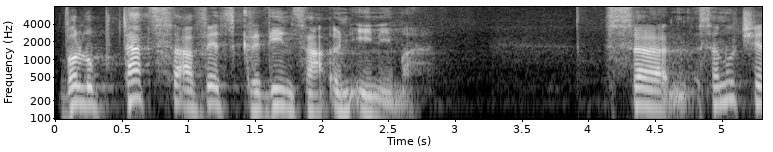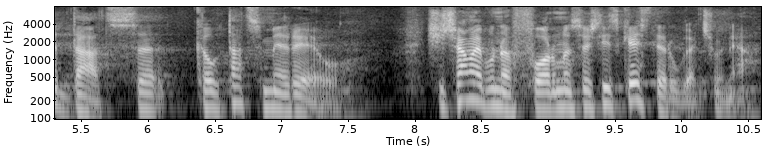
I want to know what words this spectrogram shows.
vă luptați să aveți credința în inimă să, să nu cedați, să căutați mereu. Și cea mai bună formă, să știți că este rugăciunea.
